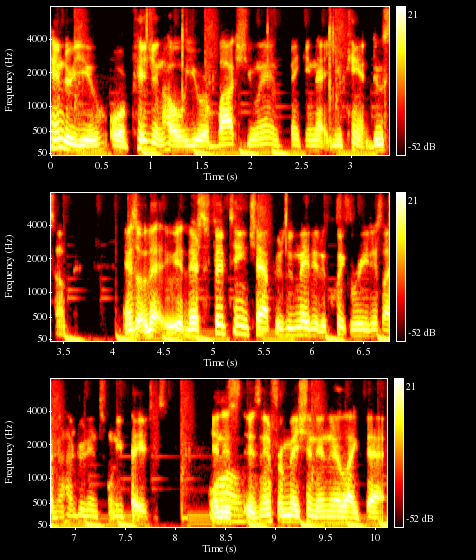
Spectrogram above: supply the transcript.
hinder you or pigeonhole you or box you in thinking that you can't do something and so that, there's 15 chapters. We made it a quick read. It's like 120 pages, wow. and it's, it's information in there like that.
